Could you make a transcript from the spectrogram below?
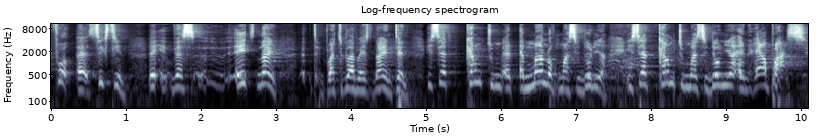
four, uh, 16, uh, verse uh, 8, 9, particular verse 9 and 10. He said, Come to a, a man of Macedonia. He said, Come to Macedonia and help us.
